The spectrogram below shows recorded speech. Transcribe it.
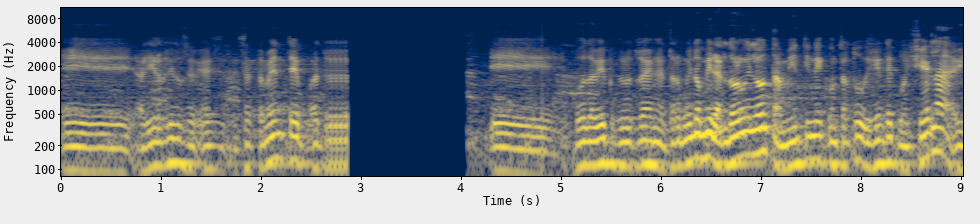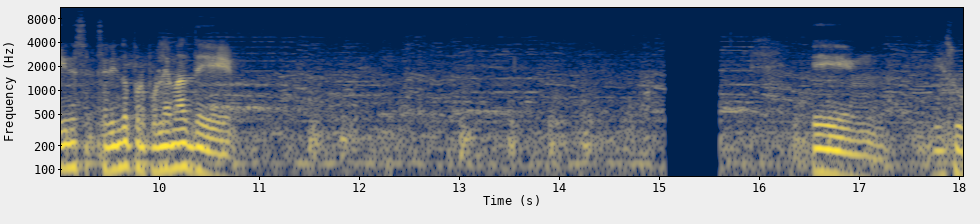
eh, Ariel Rizzo, exactamente, eh, vos David, porque no traen al Milón? Mira, el Milón también tiene contrato vigente con Shela, viene saliendo por problemas de... Eh, de su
